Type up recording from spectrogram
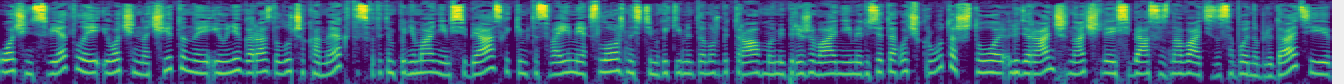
очень светлые и очень начитанные, и у них гораздо лучше коннект с вот этим пониманием себя, с какими-то своими сложностями, какими-то какими-то, может быть, травмами, переживаниями. То есть это очень круто, что люди раньше начали себя осознавать за собой наблюдать и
